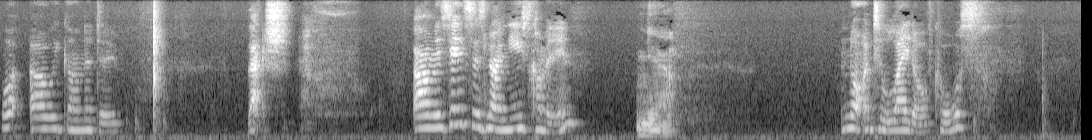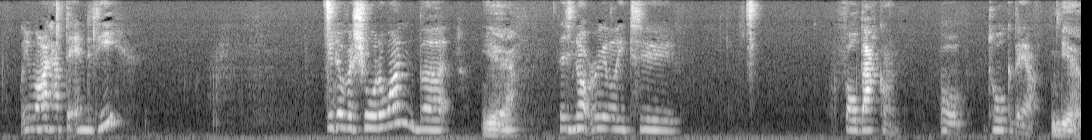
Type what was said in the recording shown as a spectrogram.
What are we gonna do? That sh- um, since there's no news coming in, Yeah. not until later, of course, we might have to end it here. Bit of a shorter one, but Yeah. There's not really to fall back on or talk about. Yeah.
